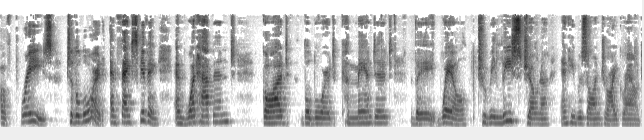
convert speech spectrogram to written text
of praise to the Lord and thanksgiving. And what happened? God the Lord commanded the whale to release Jonah and he was on dry ground.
